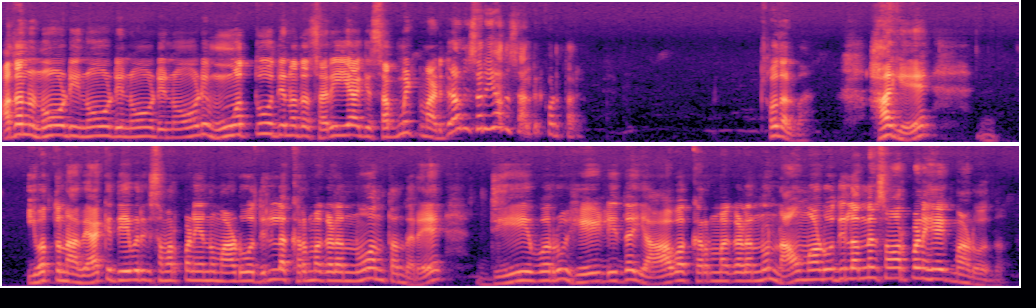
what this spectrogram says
ಅದನ್ನು ನೋಡಿ ನೋಡಿ ನೋಡಿ ನೋಡಿ ಮೂವತ್ತು ದಿನದ ಸರಿಯಾಗಿ ಸಬ್ಮಿಟ್ ಮಾಡಿದರೆ ಅವನಿಗೆ ಸರಿಯಾದ ಸ್ಯಾಲ್ರಿ ಕೊಡ್ತಾರೆ. ಹೌದಲ್ವಾ? ಹಾಗೆ ಇವತ್ತು ನಾವು ಯಾಕೆ ದೇವರಿಗೆ ಸಮರ್ಪಣೆಯನ್ನು ಮಾಡುವುದಿಲ್ಲ ಕರ್ಮಗಳನ್ನು ಅಂತಂದರೆ, ದೇವರು ಹೇಳಿದ ಯಾವ ಕರ್ಮಗಳನ್ನು ನಾವು ಮಾಡುವುದಿಲ್ಲ ಅಂದಮೇಲೆ ಸಮರ್ಪಣೆ ಹೇಗೆ ಮಾಡುವುದು?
